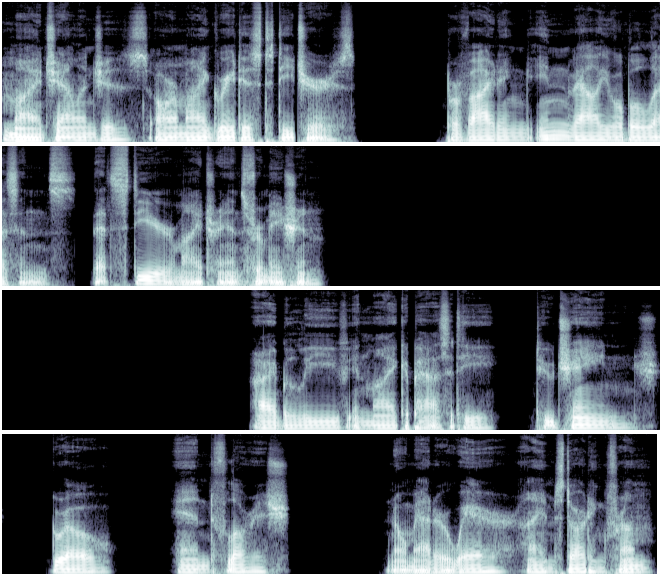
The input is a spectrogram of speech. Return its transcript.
My challenges are my greatest teachers, providing invaluable lessons that steer my transformation. I believe in my capacity to change, grow, and flourish, no matter where I am starting from.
